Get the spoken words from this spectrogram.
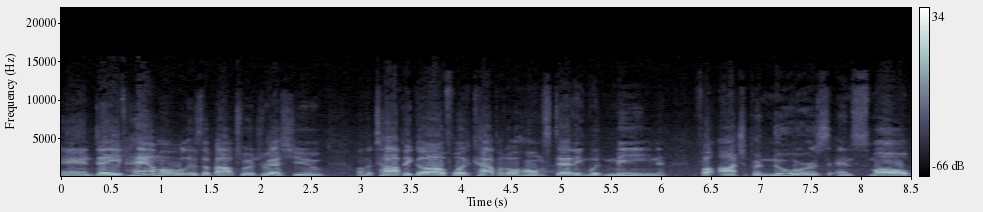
and Dave Hamill is about to address you on the topic of what capital homesteading would mean for entrepreneurs and small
